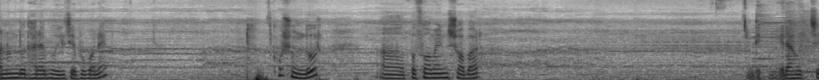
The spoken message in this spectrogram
আনন্দধারা বইছে ভুবনে। খুব সুন্দর পারফরমেন্স সবার। দেখুন, এরা হচ্ছে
